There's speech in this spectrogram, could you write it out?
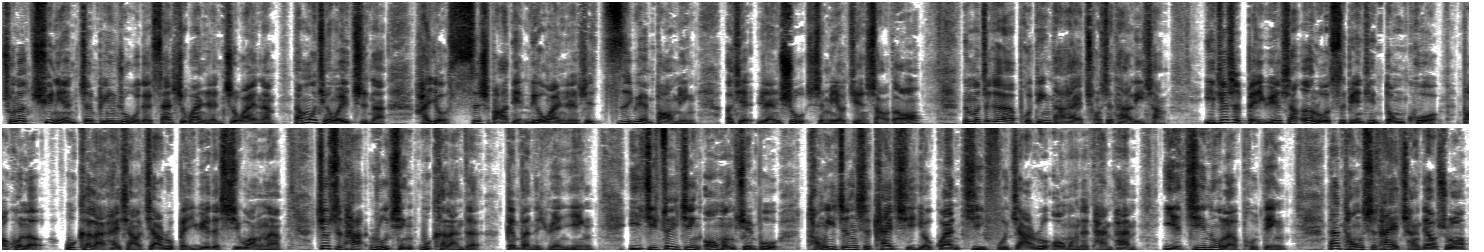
除了去年征兵入伍的三十万人之外呢，到目前为止呢还有四十八点六万人是自愿报名，而且人数是没有减少的哦。那么这个普丁他还重申他的立场。也就是北约向俄罗斯边境东扩，包括了乌克兰还想要加入北约的希望呢，就是他入侵乌克兰的根本的原因，以及最近欧盟宣布同意正式开启有关基辅加入欧盟的谈判，也激怒了普丁。但同时，他也强调说。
